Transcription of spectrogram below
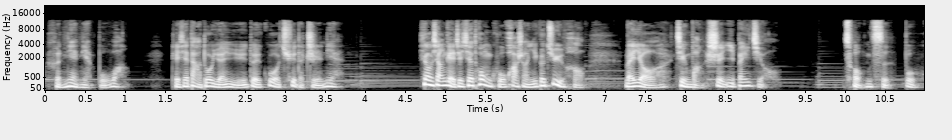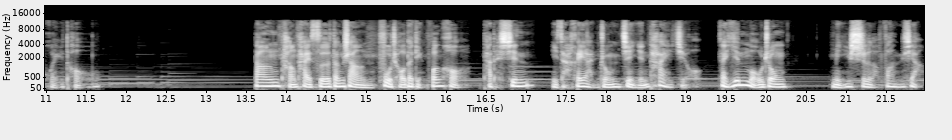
和念念不忘，这些大多源于对过去的执念。要想给这些痛苦画上一个句号，唯有敬往事一杯酒，从此不回头。”当唐泰斯登上复仇的顶峰后，他的心。你在黑暗中浸淫太久，在阴谋中迷失了方向。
